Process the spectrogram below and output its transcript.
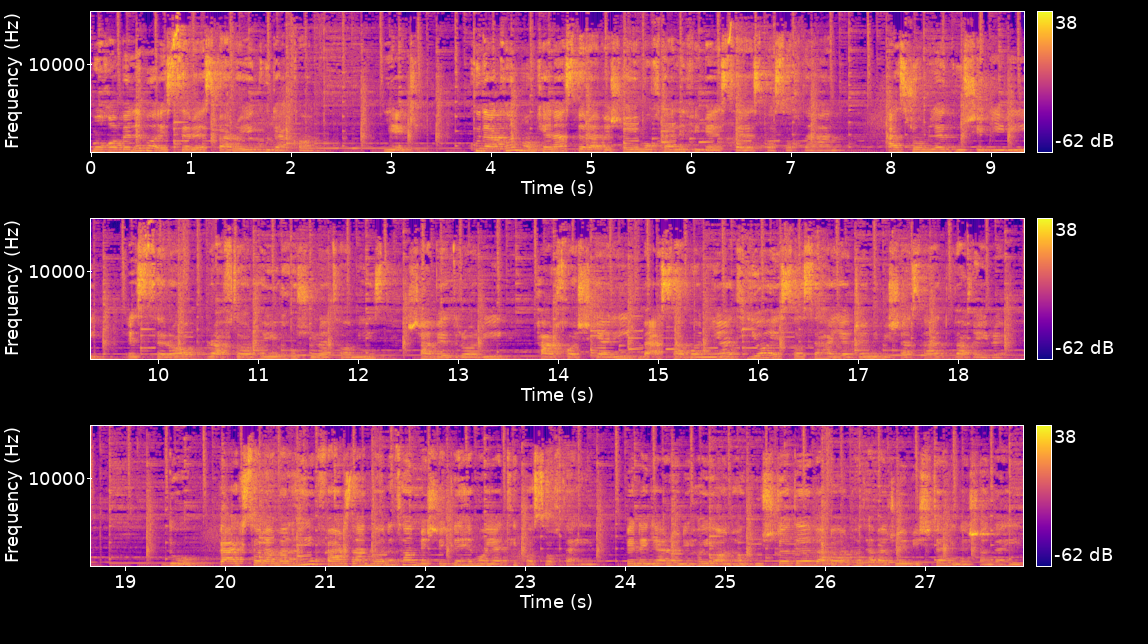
مقابله با استرس برای کودکان یک کودکان ممکن است به روش های مختلفی به استرس پاسخ دهند از جمله گوشگیری، استراب، رفتارهای خشونت‌آمیز، شبدراری، پرخاشگری و عصبانیت یا احساس هیجان بیش از حد و غیره. دو به عکس های فرزندانتان به شکل حمایتی پاسخ دهید به نگرانی های آنها گوش داده و به آنها توجه بیشتری نشان دهید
